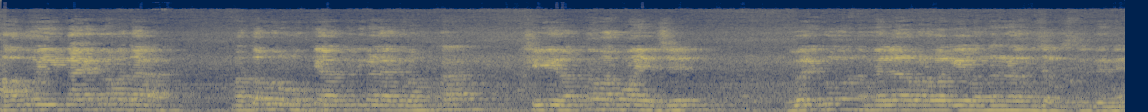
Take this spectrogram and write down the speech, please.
ಹಾಗೂ ಈ ಕಾರ್ಯಕ್ರಮದ ಮತ್ತೊಬ್ಬರು ಮುಖ್ಯ ಅತಿಥಿಗಳಾಗಿರುವಂತಹ ಶ್ರೀ ರತ್ನವರ್ಮ ಹೆಜ್ಜೆ ಇವರಿಗೂ ನಮ್ಮೆಲ್ಲರ ಪರವಾಗಿ ವಂದನೆಗಳನ್ನು ಸಲ್ಲಿಸುತ್ತಿದ್ದೇನೆ.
